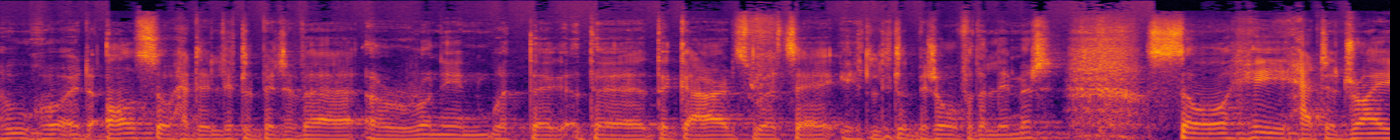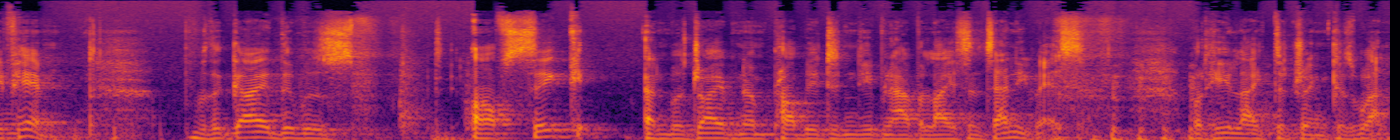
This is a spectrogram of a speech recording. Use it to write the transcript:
who, had also had a little bit of a, a run-in with the the, the guards, let's say a little bit over the limit. So he had to drive him. The guy that was off sick and was driving him probably didn't even have a license anyways, but he liked to drink as well.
